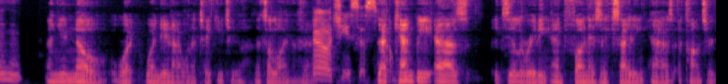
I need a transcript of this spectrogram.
Mm-hmm. and you know what Wendy and I want to take you to. That's a live event. Oh Jesus! that no. can be as exhilarating and fun as exciting as a concert.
